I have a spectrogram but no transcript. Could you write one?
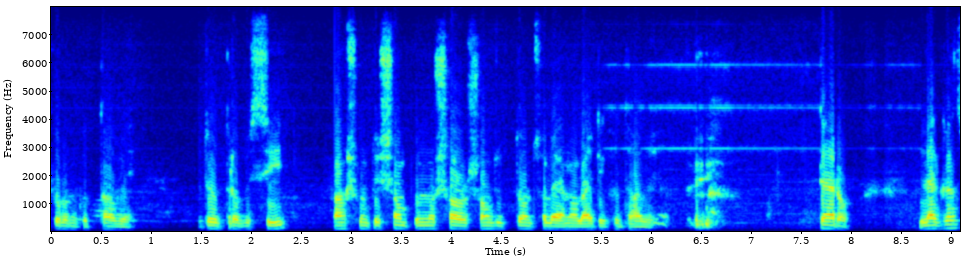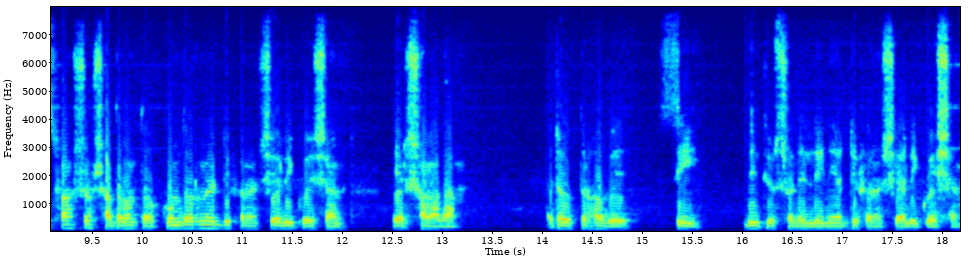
পূরণ করতে হবে? এটা উত্তর হবে সি, ফাংশনটি সম্পূর্ণ সরল সংযুক্ত অঞ্চলে অ্যানালাইটিক হতে হবে। তেরো, ল্যাগ্রাঞ্জ ফাংশন সাধারণত কোন ধরনের ডিফারেনশিয়াল ইকুয়েশন এর সমাধান? এটার উত্তর হবে সি দ্বিতীয় শ্রেণির লিনিয়ার ডিফারেনশিয়াল ইকুয়েশন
